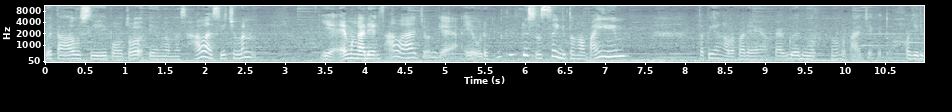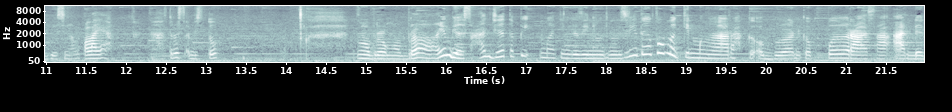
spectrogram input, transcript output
gue tahu sih foto ya nggak masalah sih. Cuman ya emang gak ada yang salah. Cuman kayak ya udah kan udah selesai gitu ngapain? Tapi ya nggak apa-apa deh kayak gue nurut nurut aja gitu. Oh jadi gue sih nggak apa-apa lah ya. Nah terus abis itu ngobrol-ngobrol yang biasa aja tapi makin ke sini makin ke sini kita tuh makin mengarah ke obrolan ke perasaan dan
